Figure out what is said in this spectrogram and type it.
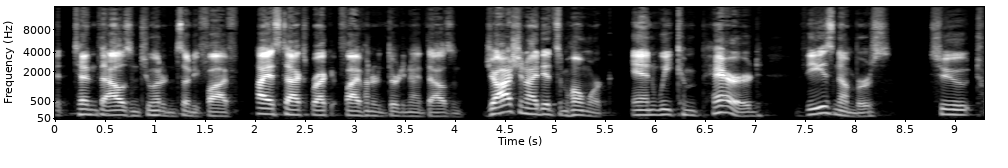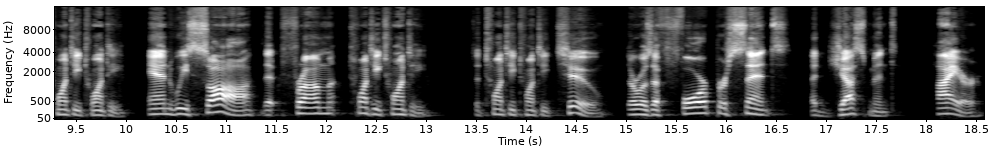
at 10,275. Highest tax bracket 539,000. Josh and I did some homework and we compared these numbers to 2020. And we saw that from 2020 to 2022, there was a 4% adjustment higher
